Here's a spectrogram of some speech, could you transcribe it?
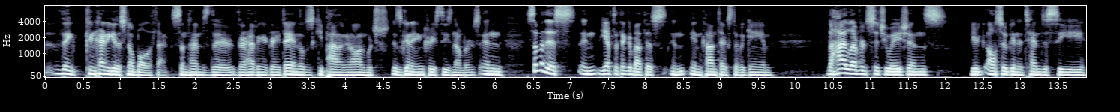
they can kind of get a snowball effect. Sometimes they're they're having a great day and they'll just keep piling it on, which is going to increase these numbers. And some of this, and you have to think about this in in context of a game. The high leverage situations, you're also going to tend to see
